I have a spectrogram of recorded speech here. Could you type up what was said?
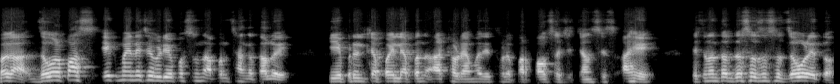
बघा जवळपास एक महिन्याच्या व्हिडिओपासून आपण सांगत आलोय की एप्रिलच्या पहिल्या पण आठवड्यामध्ये थोडेफार पावसाचे चान्सेस आहे. त्याच्यानंतर जसं जसं जवळ येतं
